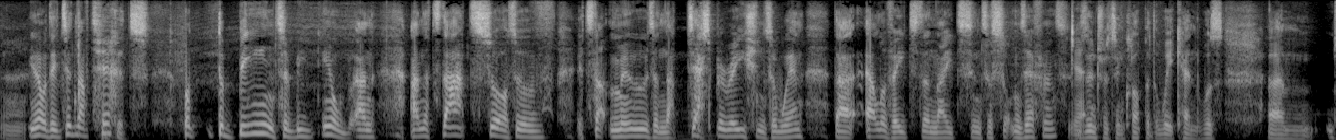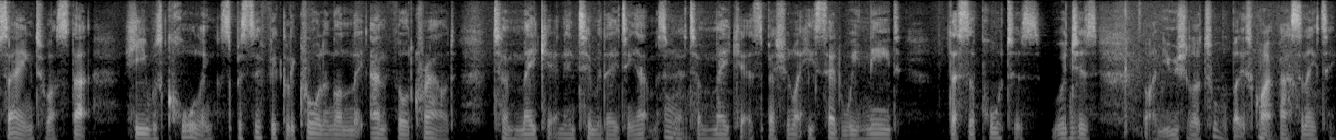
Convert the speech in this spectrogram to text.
You know, they didn't have tickets, but the being to be, you know, and and it's that sort of, it's that mood and that desperation to win that elevates the nights into something different. Yeah. It was interesting. Klopp at the weekend was um, saying to us that he was calling, specifically crawling on the Anfield crowd to make it an intimidating atmosphere, mm. to make it a special night. He said we need the supporters, which is not unusual at all, but it's quite fascinating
